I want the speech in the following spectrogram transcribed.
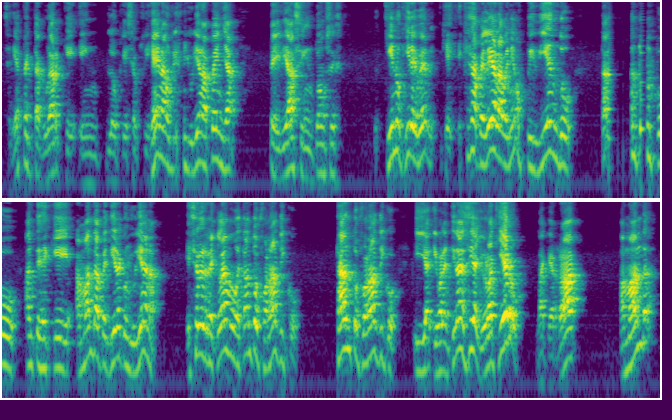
Sería espectacular que en lo que se oxigena Juliana Peña peleasen entonces. ¿Quién no quiere ver? Es que esa pelea la veníamos pidiendo tanto tiempo antes de que Amanda perdiera con Juliana. Ese era el reclamo de tantos fanáticos, tantos fanáticos. Y, y Valentina decía, yo la quiero, la querrá Amanda.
